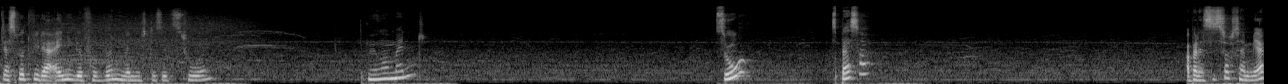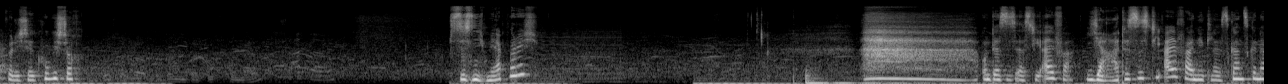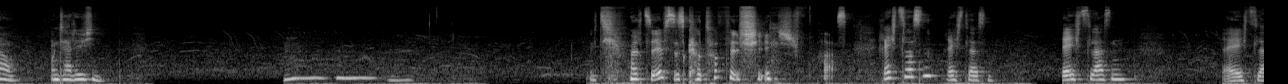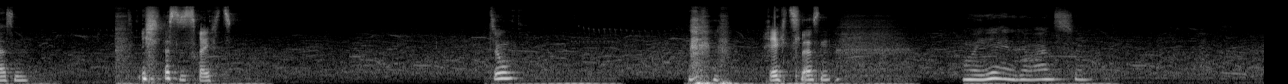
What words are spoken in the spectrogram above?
Das wird wieder einige verwirren, wenn ich das jetzt tue. Gib mir einen Moment. So? Ist besser? Aber das ist doch sehr merkwürdig. Da gucke ich doch... Ist das nicht merkwürdig? Und das ist erst die Alpha. Ja, das ist die Alpha, Niklas, ganz genau. Und Hallöchen. Die macht selbst das Kartoffelschälen Spaß. Rechts lassen? Rechts lassen. Rechts lassen. Rechts lassen. Ich lasse es rechts. So. rechts lassen. Oh je, was?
